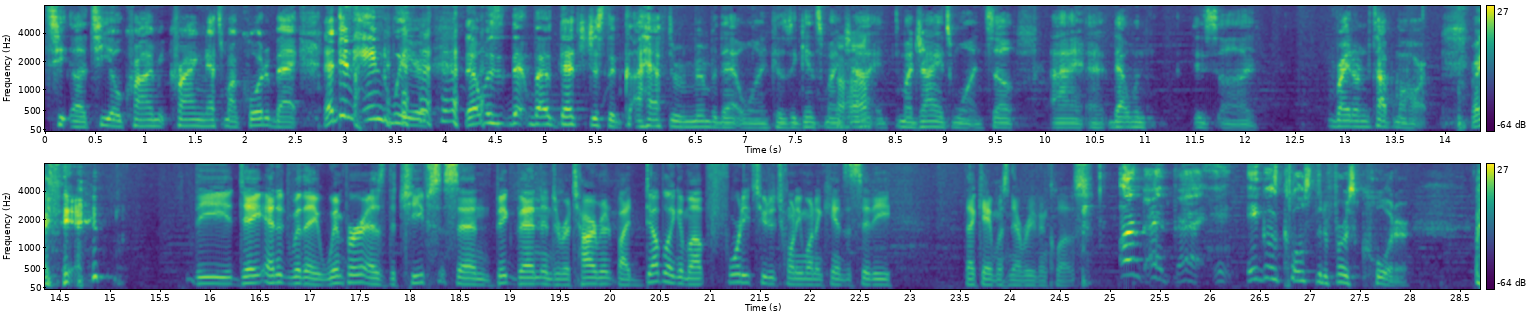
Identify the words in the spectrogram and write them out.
T, uh, To crying, crying. That's my quarterback. That didn't end weird. that was that. That's just a. I have to remember that one because against my Uh-huh. giant, my Giants won. So I uh, that one is uh, right on the top of my heart, right there. The day ended with a whimper as the Chiefs send Big Ben into retirement by doubling him up 42 to 21 in Kansas City. That game was never even close. Uh, that- that- it, it goes close to the first quarter.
